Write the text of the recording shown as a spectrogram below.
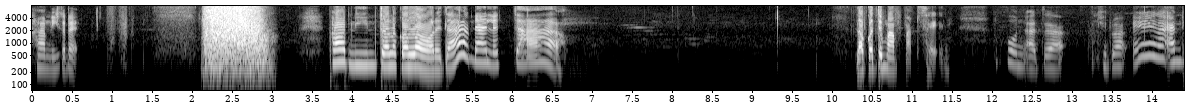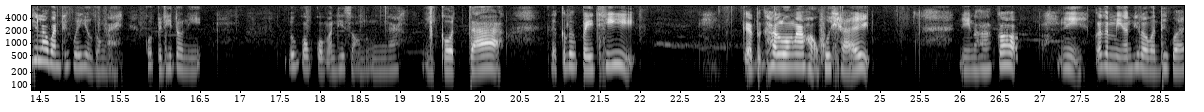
ภาพนี้ก็ได้ ภาพนี้นะจ้าแล้วก็หล่อเลยจ้า ได้แล้วจ้า เราก็จะมาปรับแสง ทุกคนอาจจะคิดว่า เอ๊ะแล้วอันที่เราบันทึกไว้อยู่ตรงไหน กดไปที่ตัวนี้ รูปกลมๆอันที่สองตรงนี้นะ นี่กดจ้า แล้วก็เลือกไปที่การค่าล่วงหน้าของผู้ใช้ นี่นะคะ ก็นี่ก็จะมีอันที่เราบันทึกไว้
